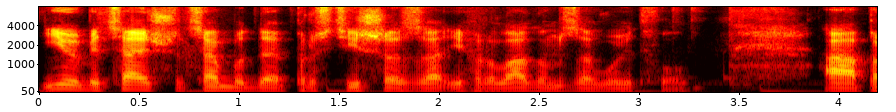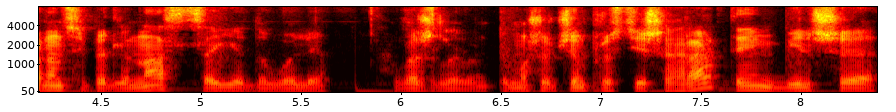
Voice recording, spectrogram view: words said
І обіцяють, що це буде простіше за ігроладом за Voidfall. А в принципі, для нас це є доволі важливим. Тому що чим простіше гра, тим більше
